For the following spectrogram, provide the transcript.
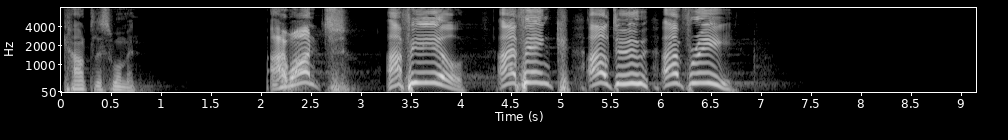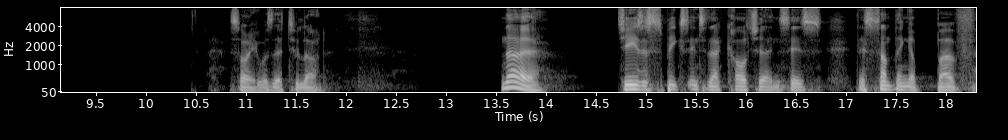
countless women. I want, I feel, I think, I'll do, I'm free. Sorry, was that too loud? No. Jesus speaks into that culture and says, There's something above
